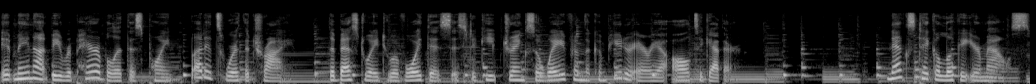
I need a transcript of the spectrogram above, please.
It may not be repairable at this point, but it's worth a try. The best way to avoid this is to keep drinks away from the computer area altogether. Next, take a look at your mouse.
